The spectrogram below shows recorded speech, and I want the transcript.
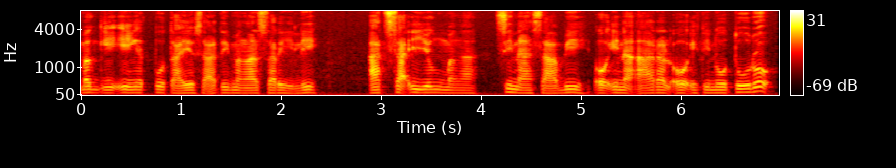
mag-iingat po tayo sa ating mga sarili at sa iyong mga sinasabi o inaaral o itinuturo.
